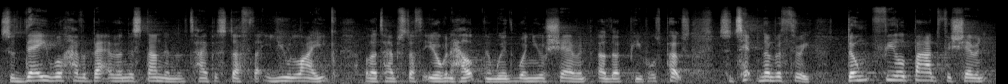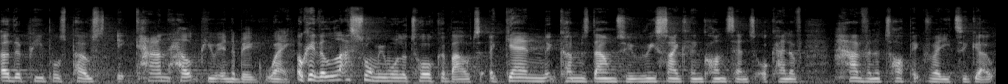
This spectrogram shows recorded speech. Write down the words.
So they will have a better understanding of the type of stuff that you like or the type of stuff that you're going to help them with when you're sharing other people's posts. So tip number three, don't feel bad for sharing other people's posts. It can help you in a big way. Okay, the last one we want to talk about, again, comes down to recycling content or kind of having a topic ready to go.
